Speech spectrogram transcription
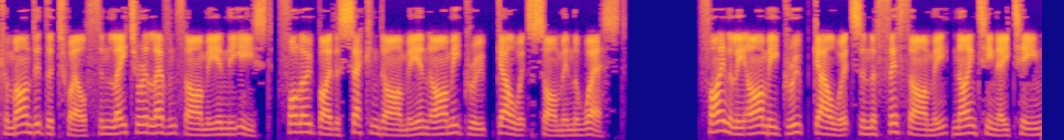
commanded the 12th and later 11th Army in the east, followed by the 2nd Army and Army Group Gallwitz-Somme in the west. Finally Army Group Gallwitz and the 5th Army 1918,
